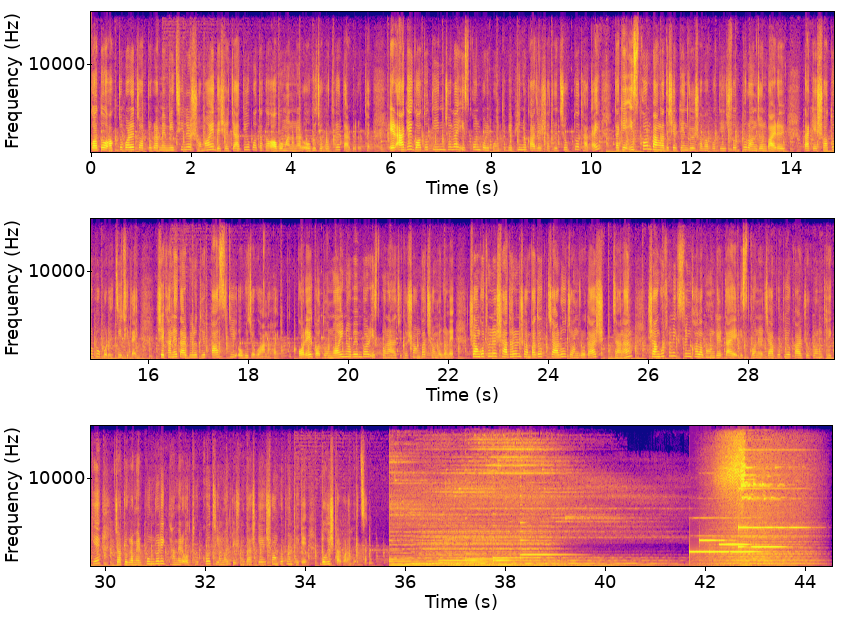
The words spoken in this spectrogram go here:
গত অক্টোবরে চট্টগ্রামে মিছিলের সময় দেশের জাতীয় পতাকা অবমাননার অভিযোগ ওঠে তার বিরুদ্ধে। এর আগে গত তিন জুলাই ইসকন পরিপন্থী বিভিন্ন কাজের সাথে যুক্ত থাকায় তাকে ইসকন বাংলাদেশের কেন্দ্রীয় সভাপতি সত্যরঞ্জন বাইরই তাকে সতর্ক করে চিঠি দেয়। সেখানে তার বিরুদ্ধে পাঁচটি অভিযোগও আনা হয়। পরে গত নয় নভেম্বর ইসকন আয়োজিত সংবাদ সম্মেলনে সংগঠনের সাধারণ সম্পাদক চারু চন্দ্র দাস জানান, সাংগঠনিক শৃঙ্খলা ভঙ্গের দায়ে ইসকনের যাবতীয় কার্যক্রম থেকে চট্টগ্রামের পুণ্ডরিক ধামের অধ্যক্ষ চিন্ময় কৃষ্ণ দাসকে সংগঠন থেকে বহিষ্কার করা হয়েছে।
